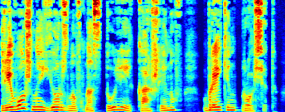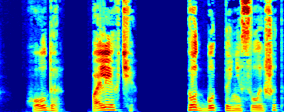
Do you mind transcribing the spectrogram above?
Тревожно ерзнув на стуле и кашлянув, Брейкин просит. «Холдер, полегче». Тот будто не слышит,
